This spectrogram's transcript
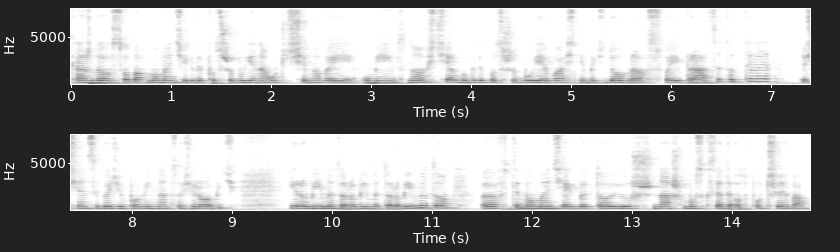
każda osoba w momencie, gdy potrzebuje nauczyć się nowej umiejętności albo gdy potrzebuje właśnie być dobra w swojej pracy, to tyle tysięcy godzin powinna coś robić. I robimy to, robimy to, robimy to. E, W tym momencie jakby to już nasz mózg wtedy odpoczywa.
